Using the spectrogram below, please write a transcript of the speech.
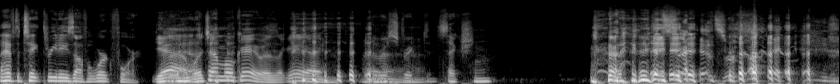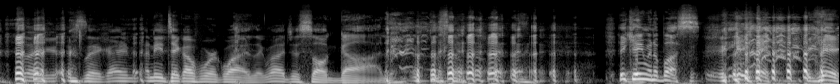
I have to take three days off of work for. Yeah, which I'm okay with. Like, hey, I, The restricted section. it's right. It's like, it's like I, I need to take off work. Why? It's like, well, I just saw God. He came in a bus. it, came,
